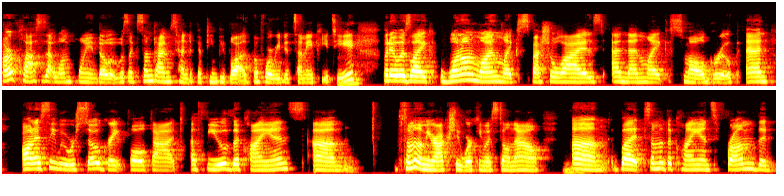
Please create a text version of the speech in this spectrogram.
our classes at one point though it was like sometimes 10 to 15 people out before we did semi pt mm-hmm. but it was like one-on-one like specialized and then like small group and honestly we were so grateful that a few of the clients um some of them you're actually working with still now mm-hmm. um but some of the clients from the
